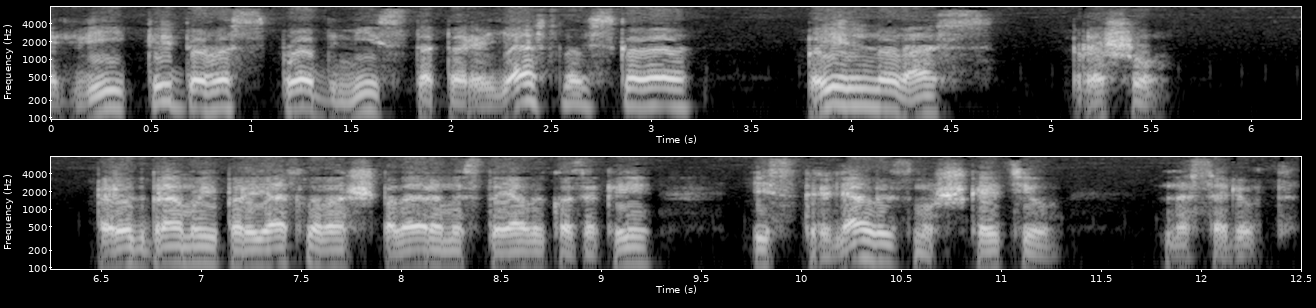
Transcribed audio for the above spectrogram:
війти до господ міста Переяславського пильно вас прошу. Перед брамою Переяслава шпалерами стояли козаки і стріляли з мушкетів на салют.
